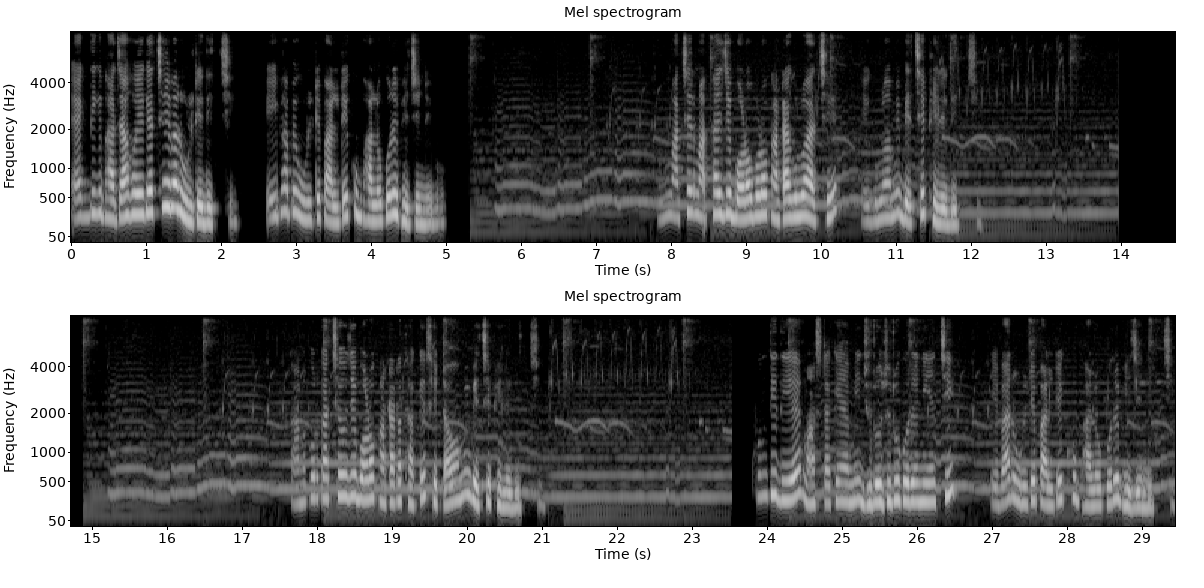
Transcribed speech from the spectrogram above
একদিক ভাজা হয়ে গেছে, এবার উল্টে দিচ্ছি। এইভাবে উল্টে পাল্টে খুব ভালো করে ভেজে নেব। মাছের মাথায় যে বড় বড় কাঁটাগুলো আছে, এগুলো আমি বেছে ফেলে দিচ্ছি। কানকোর কাছেও যে বড় কাঁটাটা থাকে, সেটাও আমি বেছে ফেলে দিচ্ছি। খুন্তি দিয়ে মাছটাকে আমি ঝুরো ঝুরো করে নিয়েছি। এবার উল্টে পাল্টে খুব ভালো করে ভেজে নিচ্ছি।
